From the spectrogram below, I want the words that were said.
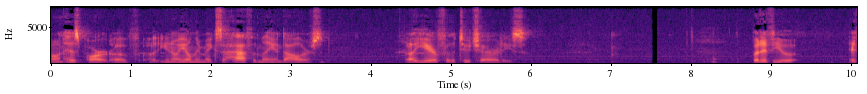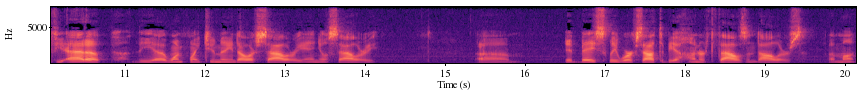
on his part of, uh, you know, he only makes a half a million dollars a year for the two charities. But if you if you add up the uh, 1.2 million dollar salary, annual salary, um, it basically works out to be a hundred thousand dollars a month.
